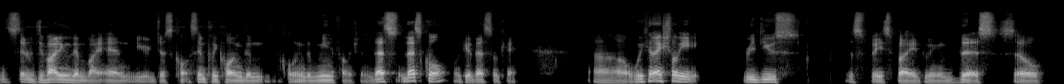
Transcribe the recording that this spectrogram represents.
instead of dividing them by n, you're just call, simply calling them calling the mean function. That's that's cool. Okay, that's okay. Uh, we can actually reduce the space by doing this. So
